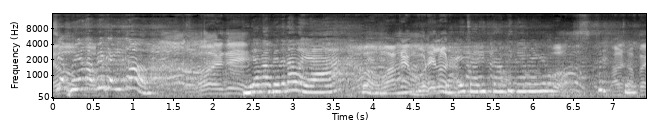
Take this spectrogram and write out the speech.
siap gue kabeh abis ke Iko oh iki gue yang abis tenang ya oh oke mburi lo gak cari cantik ini ya wah apa?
